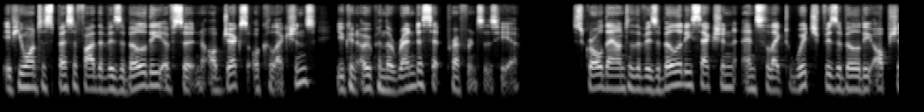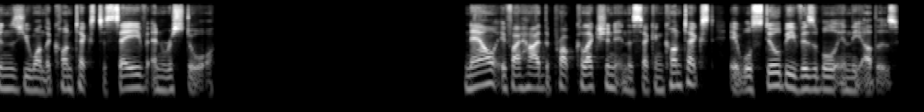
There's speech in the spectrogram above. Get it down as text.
If you want to specify the visibility of certain objects or collections, you can open the render set preferences here. Scroll down to the visibility section and select which visibility options you want the context to save and restore. Now, if I hide the prop collection in the second context, it will still be visible in the others.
